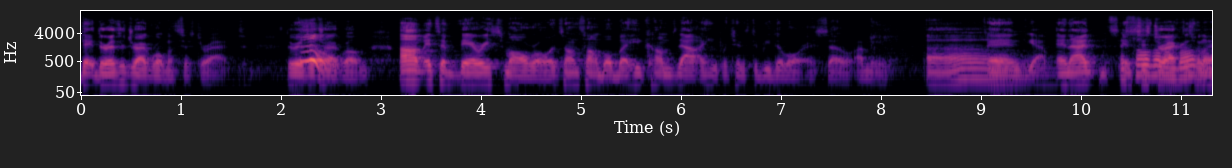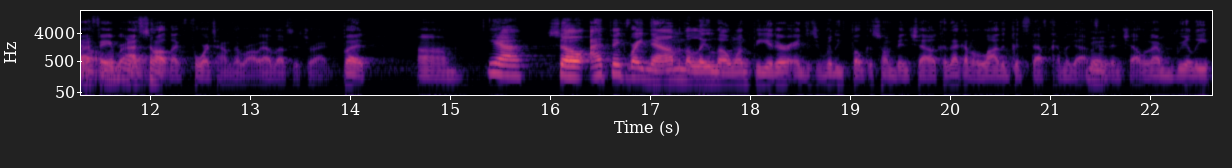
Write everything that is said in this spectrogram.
there is a drag role in Sister Act. There is Oh. a drag role. Um, it's a very small role. It's ensemble, but he comes out and he pretends to be Dolores. So I mean, Oh. and yeah, and I, and saw Sister Act is one of my don't favorite. I that. saw it like four times on Broadway. I love Sister Act, but um, yeah. So I think right now I'm gonna lay low on theater and just really focus on Vinchelle because I got a lot of good stuff coming up for Vinchelle, and I'm really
